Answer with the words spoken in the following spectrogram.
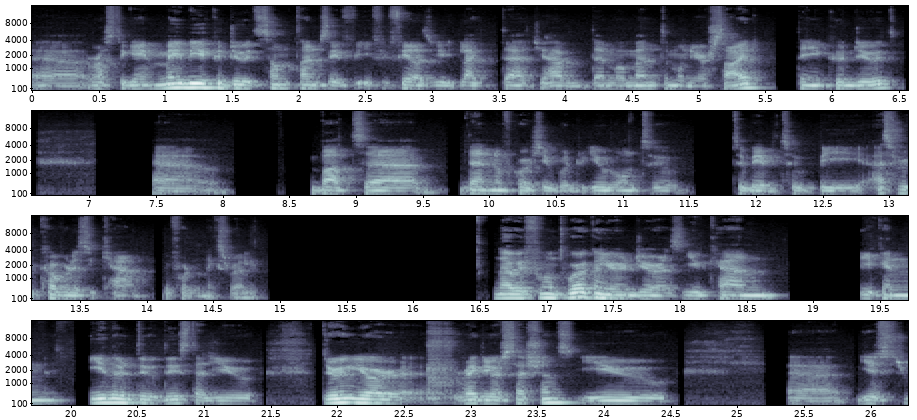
uh, rush the game. Maybe you could do it sometimes if, if you feel as you like that you have the momentum on your side, then you could do it. Uh, but uh, then of course you would you would want to to be able to be as recovered as you can before the next rally. Now, if you want to work on your endurance, you can you can either do this that you during your regular sessions you uh, just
